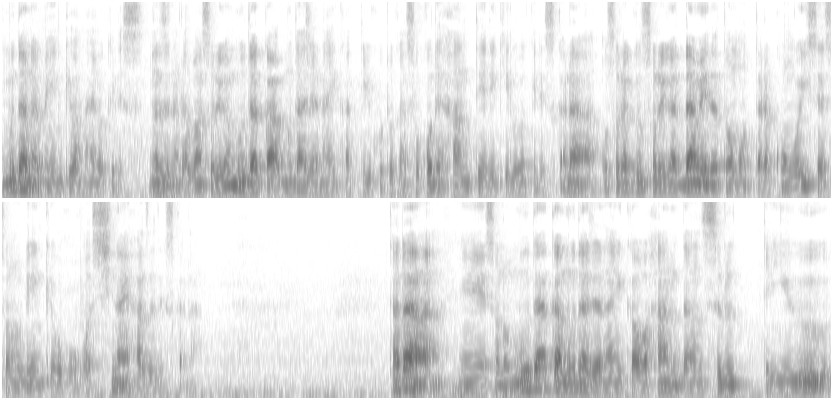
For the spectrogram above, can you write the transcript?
無駄な勉強はないわけです。なぜならばそれが無駄か無駄じゃないかっていうことがそこで判定できるわけですからおそらくそれがダメだと思ったら今後一切その勉強方法はしないはずですから。ただ、えー、その無駄か無駄じゃないかを判断するっていう、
